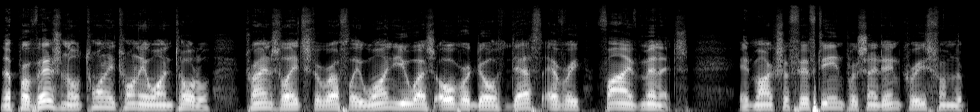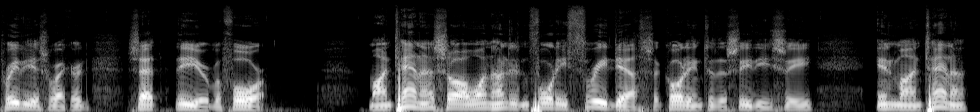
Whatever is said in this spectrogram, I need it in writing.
The provisional 2021 total translates to roughly one U.S. overdose death every five minutes, it marks a 15% increase from the previous record set the year before. Montana saw 143 deaths, according to the CDC. In Montana,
